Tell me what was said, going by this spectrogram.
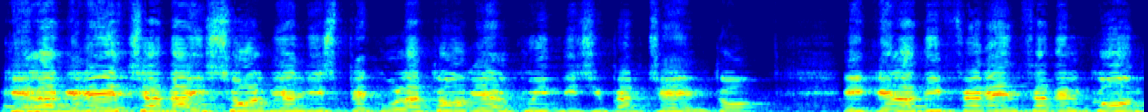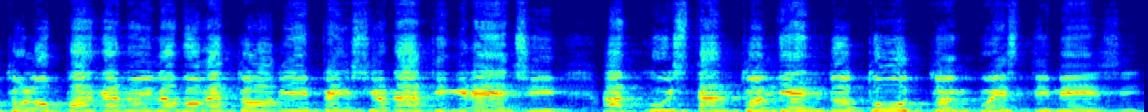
che la Grecia dà i soldi agli speculatori al 15% e che la differenza del conto lo pagano i lavoratori e i pensionati greci a cui stanno togliendo tutto in questi mesi.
